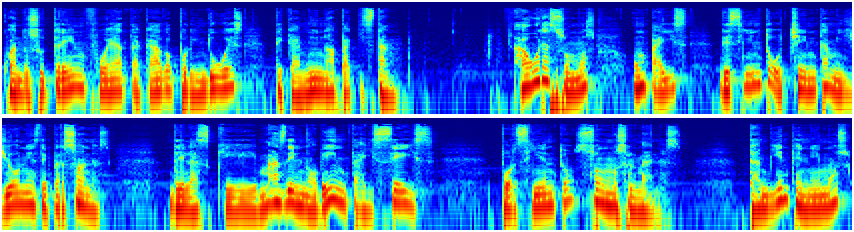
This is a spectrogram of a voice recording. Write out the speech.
cuando su tren fue atacado por hindúes de camino a Pakistán. Ahora somos un país de 180 millones de personas, de las que más del 96% son musulmanas. También tenemos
